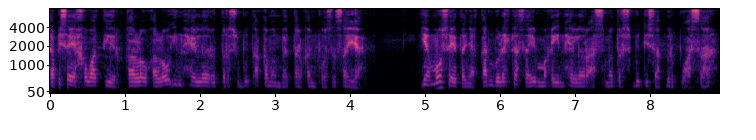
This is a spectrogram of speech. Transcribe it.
Tapi saya khawatir kalau-kalau inhaler tersebut akan membatalkan puasa saya yang mau saya tanyakan, bolehkah saya memakai inhaler asma tersebut di saat berpuasa?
